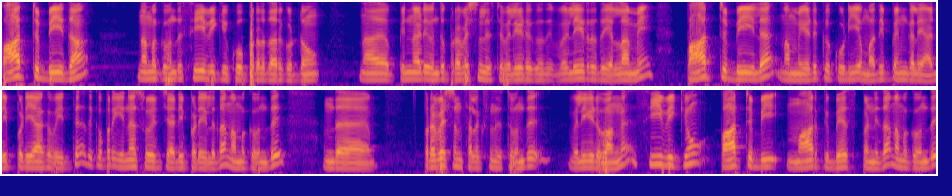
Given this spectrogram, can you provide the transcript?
பார்ட் பி தான் நமக்கு வந்து சிவிக்கு கூப்பிட்றதா இருக்கட்டும் நான் பின்னாடி வந்து ப்ரொஃபஷனலிஸ்ட் வெளியிடுறது வெளியிடுறது எல்லாமே பார்ட் பியில் நம்ம எடுக்கக்கூடிய மதிப்பெண்களை அடிப்படையாக வைத்து அதுக்கப்புறம் இன சுழற்சி அடிப்படையில் தான் நமக்கு வந்து இந்த ப்ரொஃபஷன் செலெக்ஷன் லிஸ்ட் வந்து வெளியிடுவாங்க. சிவிக்கும் பார்ட் பி மார்க் பேஸ் பண்ணி தான் நமக்கு வந்து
